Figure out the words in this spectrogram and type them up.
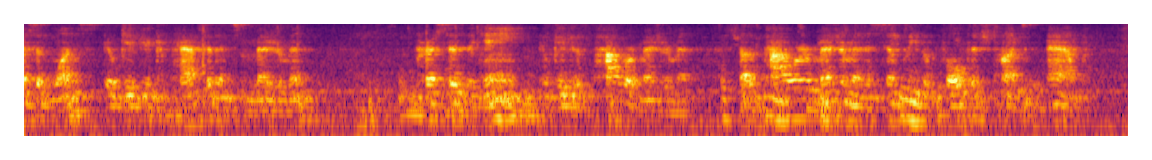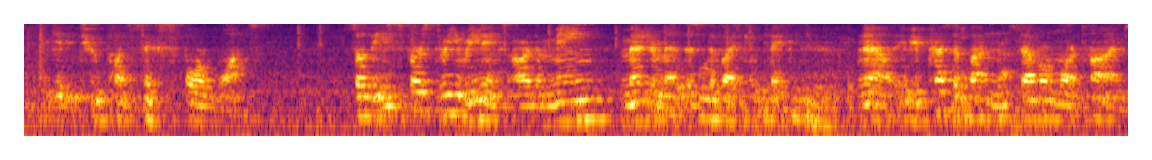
Press it once, it'll give you a capacitance measurement. Press it again, it'll give you the power measurement. Now, the power measurement is simply the voltage times amp to give you two point six four watts. So these first three readings are the main measurement this device can take. Now, if you press the button several more times,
